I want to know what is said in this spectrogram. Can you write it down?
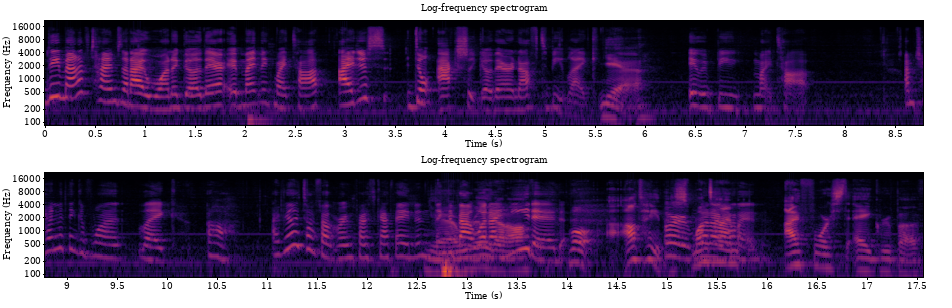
the amount of times that I want to go there. It might make my top. I just don't actually go there enough to be like Yeah. it would be my top. I'm trying to think of one like oh I really talked about Rainforest Cafe and didn't think Yeah, we about really what I off. needed. Well, I- I'll tell you this. One I time, wanted. I forced a group of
